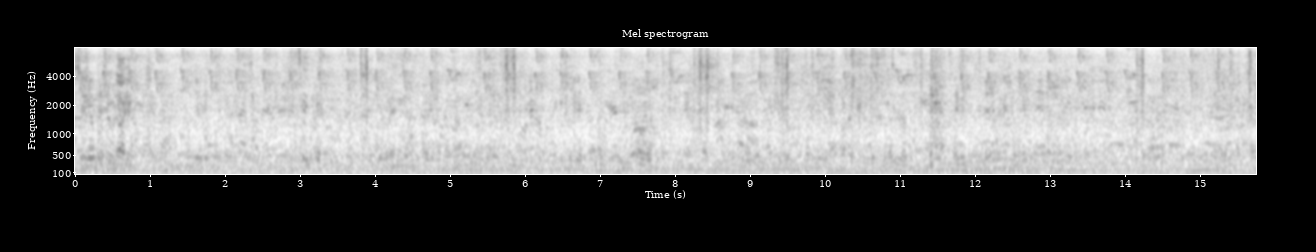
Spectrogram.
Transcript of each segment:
谢谢，谢谢。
